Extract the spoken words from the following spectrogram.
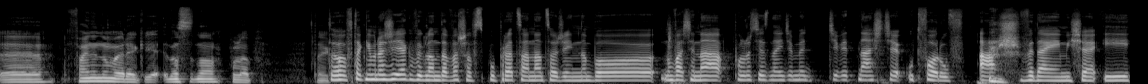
e, fajny numerek, no, no pull up. Tak. To w takim razie jak wygląda wasza współpraca na co dzień? No bo no właśnie na polocie znajdziemy 19 utworów aż, wydaje mi się i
